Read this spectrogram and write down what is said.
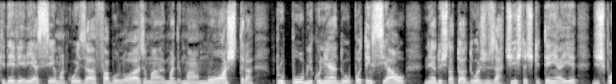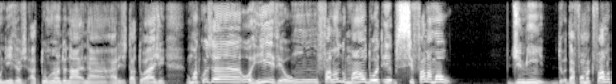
que deveria ser uma coisa fabulosa, uma, uma, uma amostra para o público né, do potencial né, dos tatuadores, dos artistas que tem aí disponíveis atuando na, na área de tatuagem, uma coisa horrível, um, falando mal do outro. Se fala mal de mim, da forma que falo,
